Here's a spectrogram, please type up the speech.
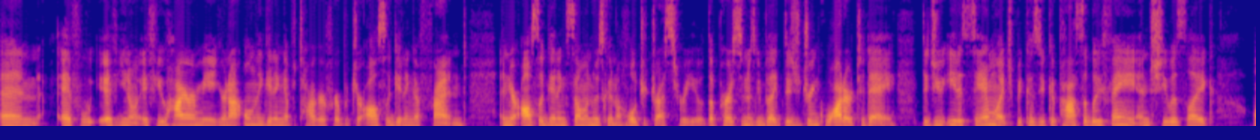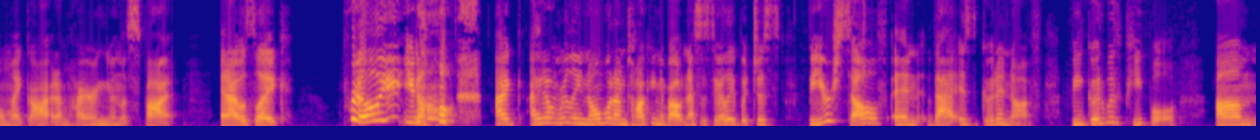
And if if you know if you hire me you're not only getting a photographer but you're also getting a friend. And you're also getting someone who's going to hold your dress for you. The person who's going to be like did you drink water today? Did you eat a sandwich? Because you could possibly faint. And she was like oh my god i'm hiring you in the spot. And i was like really you know i i don't really know what i'm talking about necessarily but just be yourself and that is good enough be good with people um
